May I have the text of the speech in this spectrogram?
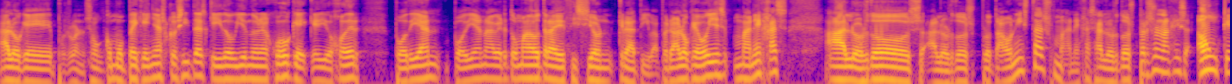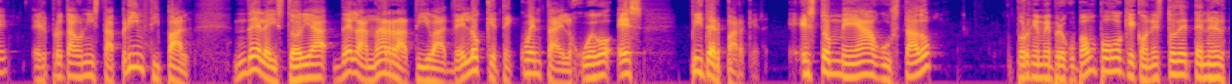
a lo que, pues bueno, son como pequeñas cositas que he ido viendo en el juego que, que digo, joder, podían, podían haber tomado otra decisión creativa. Pero a lo que voy es, manejas a los dos, a los dos protagonistas, manejas a los dos personajes, aunque el protagonista principal de la historia, de la narrativa, de lo que te cuenta el juego es Peter Parker. Esto me ha gustado porque me preocupa un poco que con esto de tener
